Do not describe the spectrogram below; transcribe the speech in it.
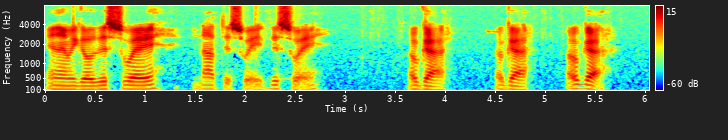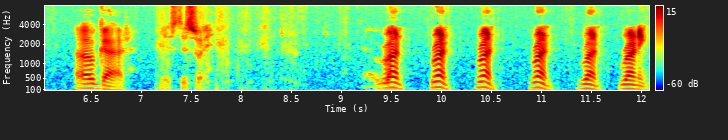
And then we go this way. Not this way. This way. Oh, God. Oh, God. Oh, God. Oh, God. Yes, this way. Run, run, run, run, run, running,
